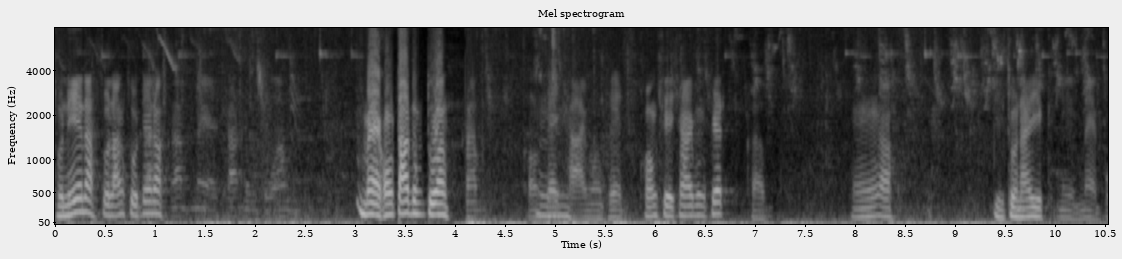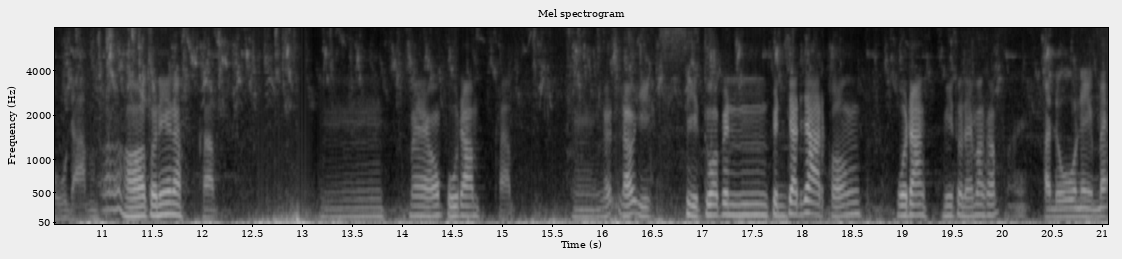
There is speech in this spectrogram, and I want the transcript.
ตัวนี้นะตัวหลังสุดเนี่ยเนาะครับแม่ตาตรงตวงแม่ของตาตรงตวงครับ ของแค่อืมชายเมืองเพชรของเสียชายเมืองเพชรครับอืมเอาอีกตัวไหนอีกนี่แม่ปูดอ๋อตัวนี้นะำครับอืมแม่ของปูดำครับอืมแล้วแล้วอีกสี่ตัวเป็นเป็นญาติญาติๆของ โอดังมีตัวไหนบ้างครับ มาดูนี่แม่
